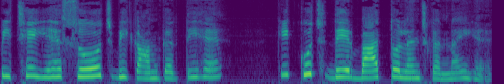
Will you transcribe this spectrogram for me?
पीछे यह सोच भी काम करती है कि कुछ देर बाद तो लंच करना ही है।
